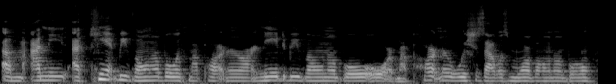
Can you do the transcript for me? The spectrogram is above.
um, I need, I can't be vulnerable with my partner, or I need to be vulnerable, or my partner wishes I was more vulnerable.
